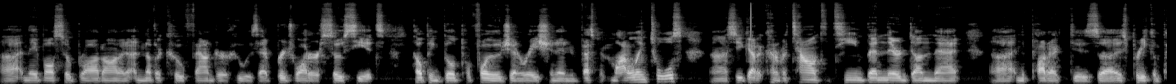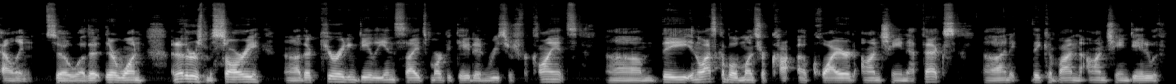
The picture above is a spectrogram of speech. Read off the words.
uh, and they've also brought on another co-founder who was at Bridgewater Associates, helping build portfolio generation and investment modeling tools. Uh, so you got a kind of a talented team, been there, done that, uh, and the product is uh, is pretty compelling. So uh, they're, they're, one. Another is Messari. Uh, they're curating daily insights, market data, and research for clients. Um, they in the last couple of months co- acquired OnChain FX. And it, they combine the on-chain data with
